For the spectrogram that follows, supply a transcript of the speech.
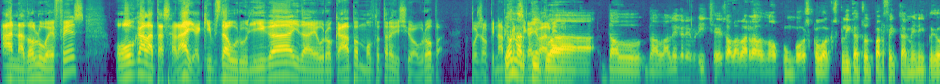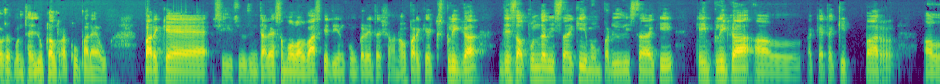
Anadolu Efes o Galatasaray, equips d'Eurolliga i d'Eurocup amb molta tradició a Europa. Pues el Pinar Hi ha un article del, de l'Alegre Britches, a la barra del Nou Congost, que ho explica tot perfectament i que jo us aconsello que el recupereu. Perquè, sí, si us interessa molt el bàsquet i en concret això, no? perquè explica, des del punt de vista d'aquí, amb un periodista d'aquí, que implica el, aquest equip per, el,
